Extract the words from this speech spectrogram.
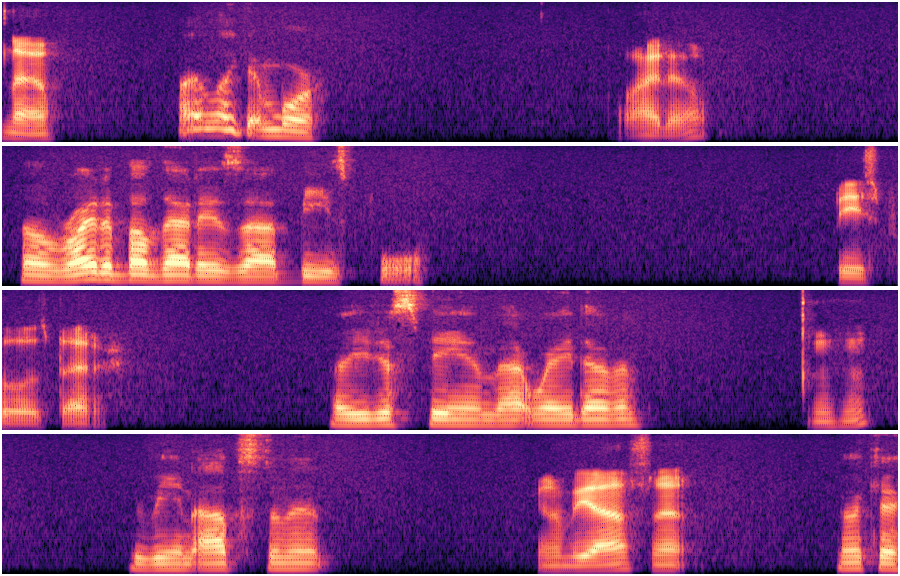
No. I like it more. Well, I don't. So right above that is uh, Bee's Pool. Beast Pool is better. Are you just being that way, Devin? Mm-hmm. You're being obstinate? Gonna be obstinate. Okay.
